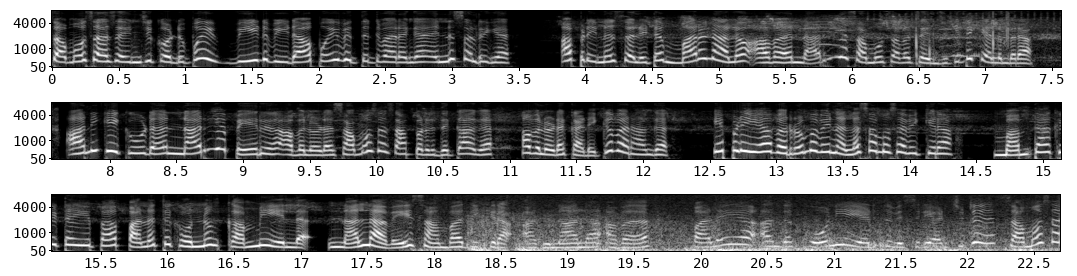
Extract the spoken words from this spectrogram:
சமோசா செஞ்சு கொண்டு போய் வீடு வீடா போய் வித்துட்டு வரேங்க. என்ன சொல்றீங்க? அப்படின்னு சொல்லிட்டு மறுநாளும் அவ நிறைய சமோசாவை செஞ்சுக்கிட்டு கிளம்புறா. அன்னைக்கு கூட நிறைய பேரு அவளோட சமோசா சாப்பிடுறதுக்காக அவளோட கடைக்கு வராங்க. இப்படி அவ ரொம்பவே நல்ல சமோசா விக்கிறா. மம்தா கிட்ட இப்ப பணத்துக்கு ஒன்னும் கம்மி இல்ல. நல்லாவே சம்பாதிக்கிறா. அதனால அவ பழைய அந்த கோணியை எடுத்து விசிறி அடிச்சுட்டு சமோசா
